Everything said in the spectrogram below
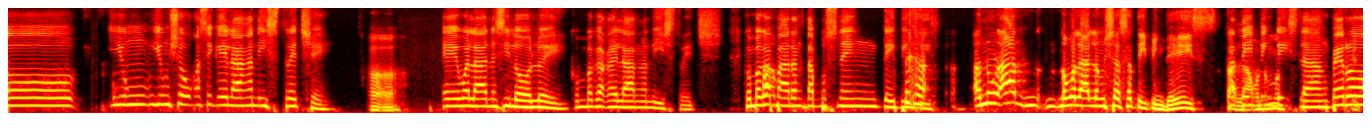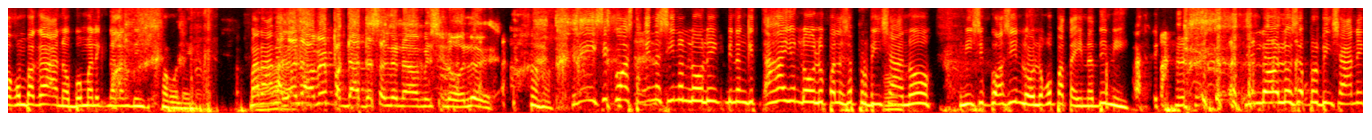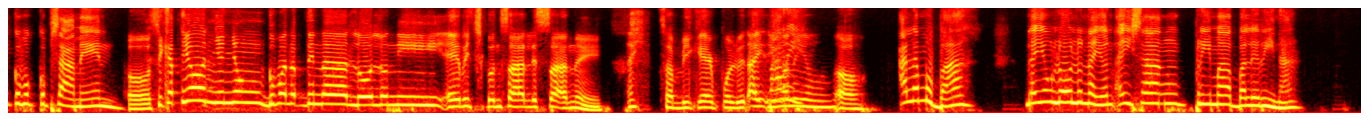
yung, yung show kasi kailangan i-stretch eh. Oo. Eh, wala na si lolo eh. Kumbaga, kailangan i-stretch. Kumbaga, parang tapos na yung taping Teka, days. Ano, ah, nawala lang siya sa taping days. Sa taping naman- days lang. Pero, kumbaga, ano, bumalik na lang din siya sa huli. Marami. Alam namin, pagdadasal na namin si Lolo eh. Iniisip ko, hasta ina, sinong lolo yung binanggit? Ah, yung lolo pala sa probinsyano. Iniisip ko kasi yung lolo ko patay na din eh. yung lolo sa probinsyano yung kumugkop sa amin. Oh, sikat 'yun. Yun yung gumanap din na lolo ni Erich Gonzalez sa ano eh. Ay. Sa Be Careful with. Ay, yung Pare. ano yung oh. Alam mo ba na yung lolo na yun ay isang prima ballerina?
